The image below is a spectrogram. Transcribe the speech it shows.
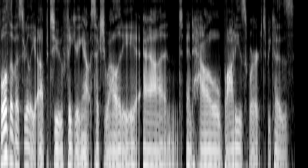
both of us really up to figuring out sexuality and and how bodies worked because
